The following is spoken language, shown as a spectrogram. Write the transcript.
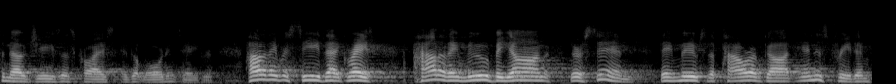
to know Jesus Christ as the Lord and Savior? How do they receive that grace? How do they move beyond their sin? They move to the power of God and His freedom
